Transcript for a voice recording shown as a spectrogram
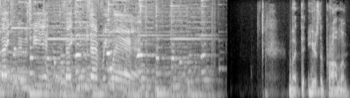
fake news here, fake news everywhere. But here's the problem.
